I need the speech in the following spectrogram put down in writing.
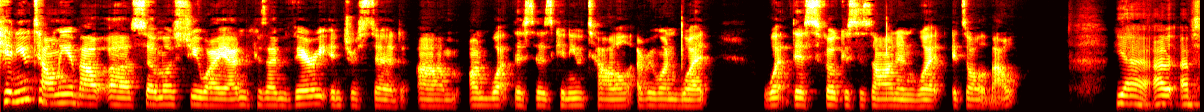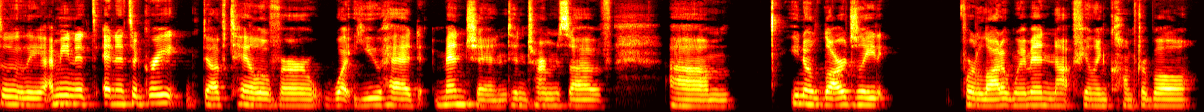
Can you tell me about uh, Somos GYN because I'm very interested um, on what this is. Can you tell everyone what what this focuses on and what it's all about? Yeah, absolutely. I mean, it and it's a great dovetail over what you had mentioned in terms of, um, you know, largely for a lot of women not feeling comfortable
